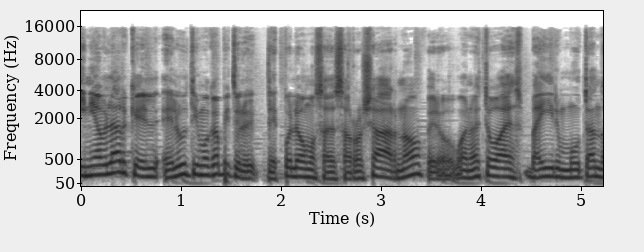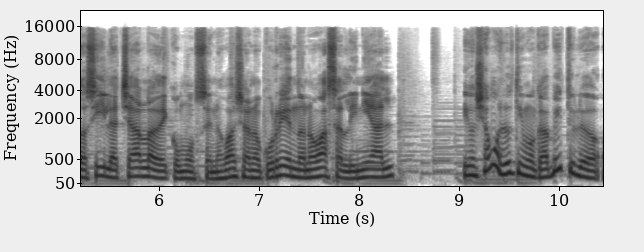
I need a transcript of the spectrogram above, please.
Y ni hablar que el, último capítulo, después lo vamos a desarrollar, ¿no? Pero bueno, esto va, a ir mutando así la charla de cómo se nos vayan ocurriendo, no va a ser lineal. Digo, llamo el último capítulo,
